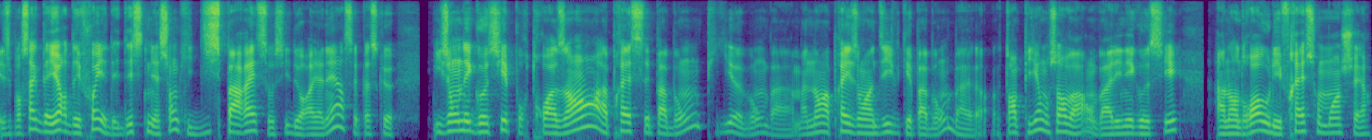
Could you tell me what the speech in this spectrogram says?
Et c'est pour ça que d'ailleurs, des fois, il y a des destinations qui disparaissent aussi de Ryanair. C'est parce que ils ont négocié pour trois ans. Après, c'est pas bon. Puis euh, bon, bah maintenant, après, ils ont un deal qui est pas bon. Bah tant pis, on s'en va. On va aller négocier un endroit où les frais sont moins chers.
